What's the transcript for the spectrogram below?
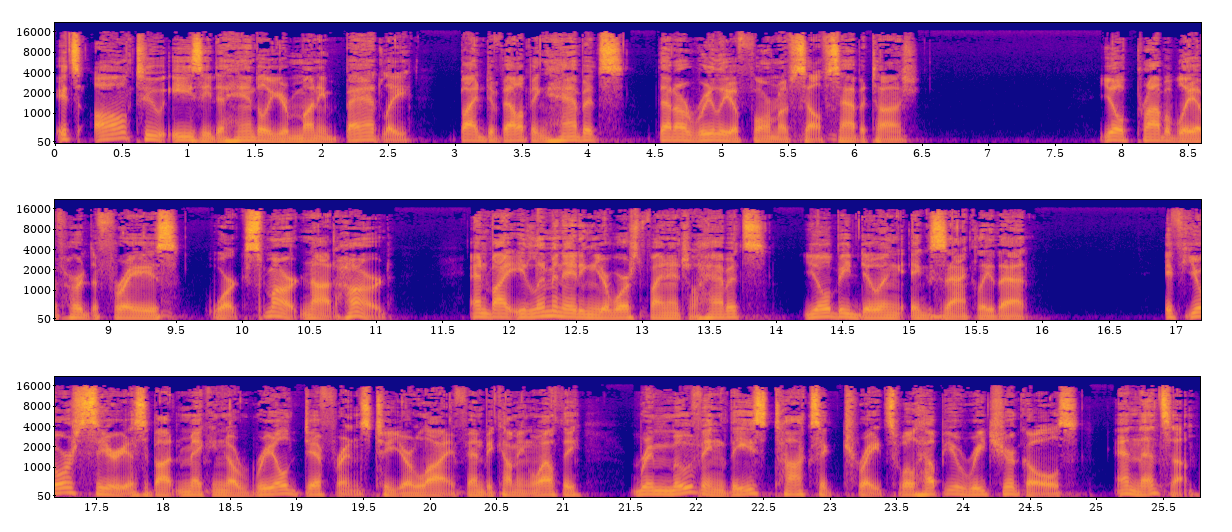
it's all too easy to handle your money badly by developing habits that are really a form of self sabotage. You'll probably have heard the phrase, work smart, not hard. And by eliminating your worst financial habits, you'll be doing exactly that. If you're serious about making a real difference to your life and becoming wealthy, removing these toxic traits will help you reach your goals and then some.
